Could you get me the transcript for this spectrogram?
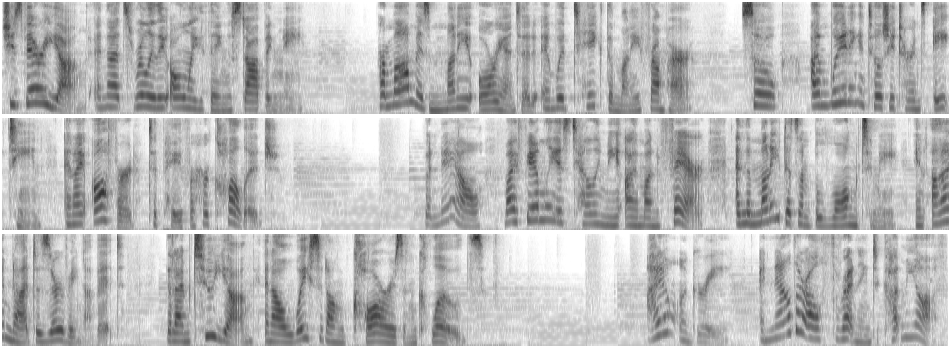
She's very young, and that's really the only thing stopping me. Her mom is money oriented and would take the money from her. So I'm waiting until she turns 18, and I offered to pay for her college. But now, my family is telling me I'm unfair, and the money doesn't belong to me, and I'm not deserving of it. That I'm too young, and I'll waste it on cars and clothes. I don't agree and now they're all threatening to cut me off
